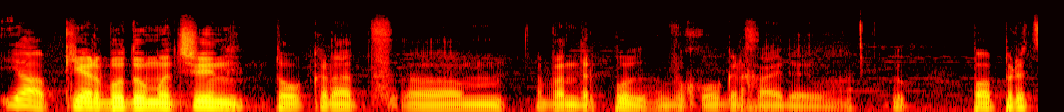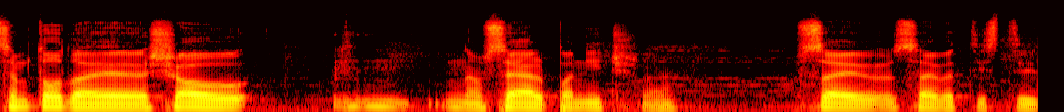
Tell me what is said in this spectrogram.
Ja, kjer bo domačin tokrat um, Vanderpool v Hogerhajdu. pa predvsem to, da je šel na vse ali pa nič. Ne. Vsaj, vsaj v tisti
